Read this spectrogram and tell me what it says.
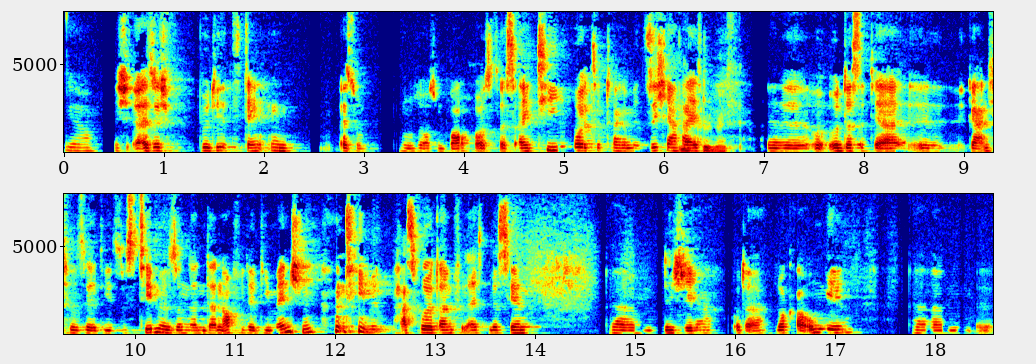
Ja, ich, also ich würde jetzt denken, also nur so aus dem Bauch raus, dass IT heutzutage mit Sicherheit. Äh, und das sind ja äh, gar nicht so sehr die Systeme, sondern dann auch wieder die Menschen, die mit Passwörtern vielleicht ein bisschen ähm, leger oder locker umgehen, ähm, äh,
